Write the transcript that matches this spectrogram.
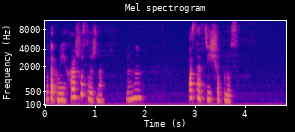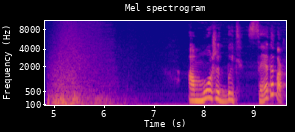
Вот так меня хорошо слышно? Угу. Поставьте еще плюс. А может быть с этого?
